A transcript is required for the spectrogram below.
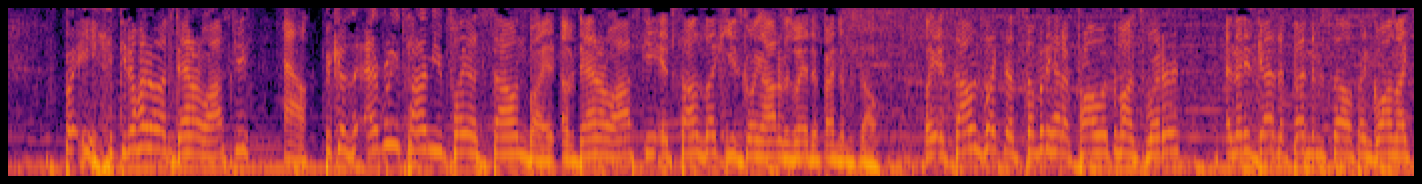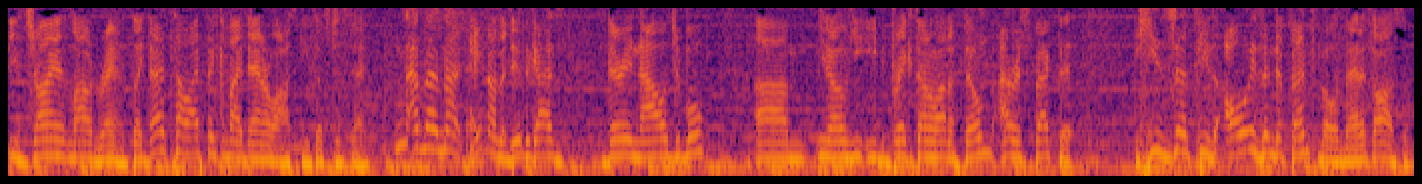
But do you know how I know that's Dan Orlovsky? How? Because every time you play a soundbite of Dan Orlovsky, it sounds like he's going out of his way to defend himself. Like it sounds like that somebody had a problem with him on Twitter, and then he's got to defend himself and go on like these giant loud rants. Like that's how I think of my Dan Orlovsky. Let's just say, I'm not, I'm not hating on the dude. The guy's very knowledgeable. Um, you know, he, he breaks down a lot of film. I respect it. He's just he's always in defense mode, man. It's awesome.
